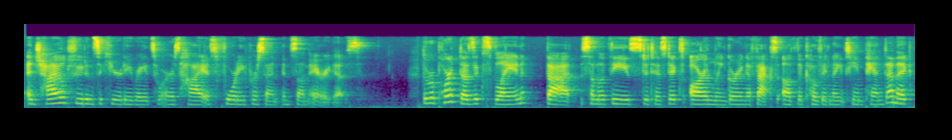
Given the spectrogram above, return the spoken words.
And child food insecurity rates were as high as 40% in some areas. The report does explain that some of these statistics are lingering effects of the COVID 19 pandemic,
